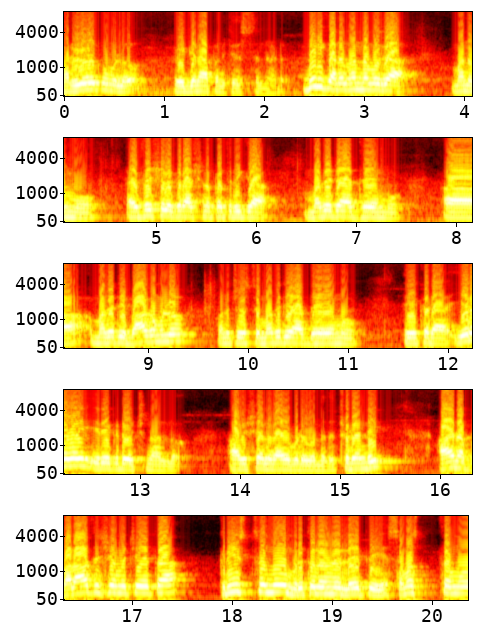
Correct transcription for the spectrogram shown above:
పరలోకములో విజ్ఞాపన చేస్తున్నాడు. దీనికి అనుబంధముగా మనము ఎఫ్ఎస్ఎల్కి రాసిన పత్రిక మొదటి అధ్యాయము మొదటి భాగంలో మనం చూస్తే మొదటి అధ్యాయము ఇక్కడ ఇరవై ఇరవై ఒకటి వచ్చినాల్లో ఆ విషయాలు రాయబడి ఉన్నది. చూడండి. ఆయన బలాతిశయము చేత క్రీస్తును మృతులను లేపి సమస్తము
